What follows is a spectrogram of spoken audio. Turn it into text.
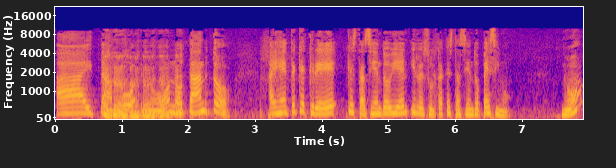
ay, tambo. No, no tanto. Hay gente que cree que está haciendo bien y resulta que está haciendo pésimo, ¿no?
